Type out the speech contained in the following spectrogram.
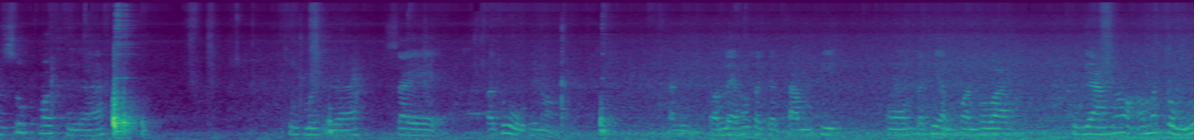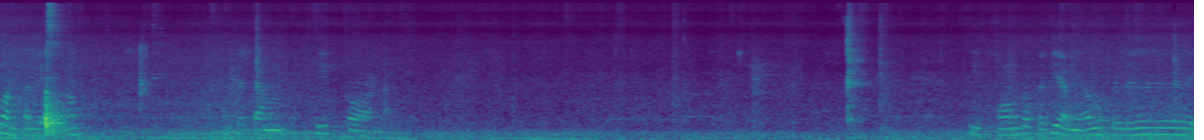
ำซุปมะเขือ ซุปมะเขือ ใส่ปลาทูพี่น้องกันตอนแรกเขาก็จะตำพริกหอมกระเทียมก่อนเพราะว่าทุกอย่างเขาเอามาต้มร่วมกันแล้วเนาะจะตำพริกก่อนพริกหอมก็กระเทียมเนี่ยเอาลงไปเลย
